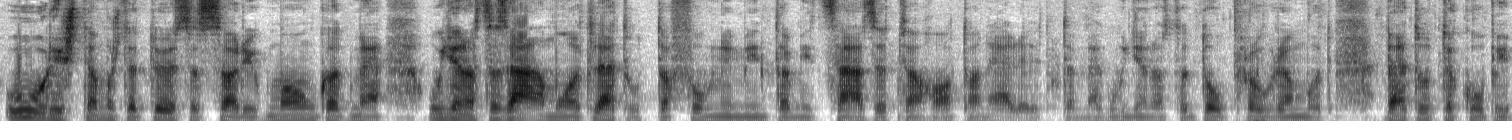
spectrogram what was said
úristen, most hát összeszarjuk magunkat, mert ugyanazt az álmolt le tudta fogni, mint amit 156-an előtte, meg ugyanazt a programot be tudta copy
